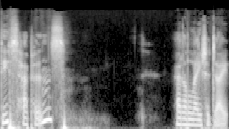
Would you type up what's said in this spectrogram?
This happens at a later date.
